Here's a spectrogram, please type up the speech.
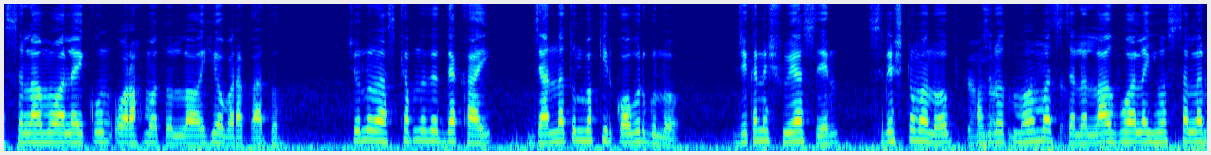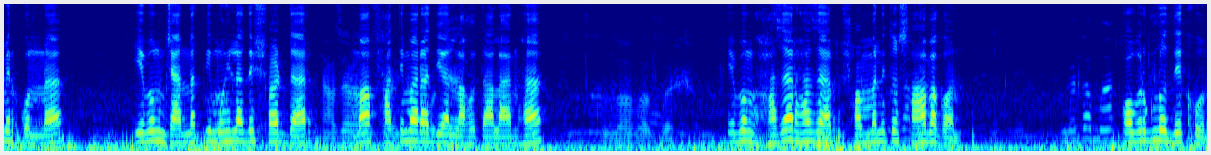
আসসালামু আলাইকুম ওরহমতুল্লাহি ওবরাকাত চলুন আজকে আপনাদের দেখাই জান্নাতুল বাকির কবরগুলো যেখানে শুয়ে আছেন শ্রেষ্ঠ মানব হজরত মোহাম্মদ সাল্লাহু আলহিহাসাল্লামের কন্যা এবং জান্নাতি মহিলাদের সর্দার মা ফাতিমা রাদি আল্লাহ আনহা এবং হাজার হাজার সম্মানিত সাহাবাগণ। কবরগুলো দেখুন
